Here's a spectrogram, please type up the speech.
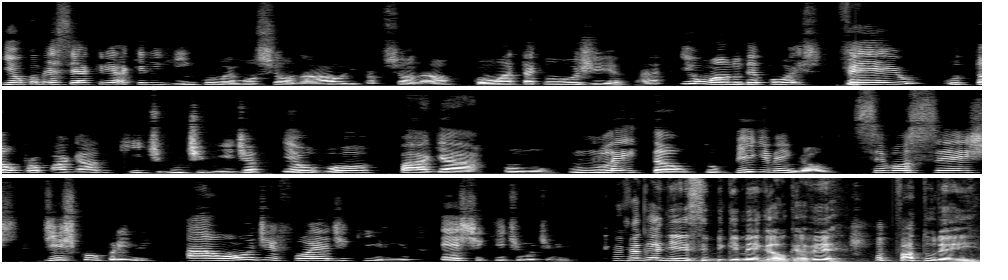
E eu comecei a criar aquele vínculo emocional e profissional com a tecnologia. Né? E um ano depois veio o tão propagado kit multimídia. Eu vou pagar um, um leitão do Big Mengão se vocês descobrirem aonde foi adquirido este kit multimídia. Eu já ganhei esse Big Mengão, quer ver? Faturei.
